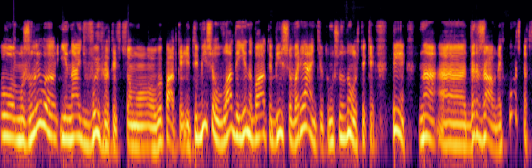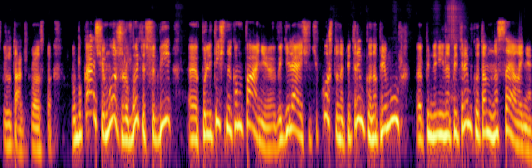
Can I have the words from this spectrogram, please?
то можливо і навіть виграти в цьому випадку. І тим більше у влади є набагато більше варіантів, тому що знову ж таки ти на е, державних коштах, скажу так просто, грубо кажучи, можеш робити собі е, політичну кампанію, виділяючи ті кошти на підтримку напряму е, і на підтримку там населення,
